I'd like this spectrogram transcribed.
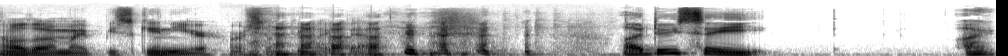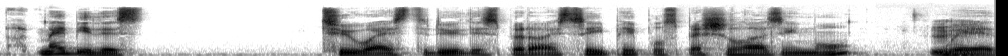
Although I might be skinnier or something like that. I do see. I, maybe there's two ways to do this, but I see people specializing more. Mm-hmm. where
